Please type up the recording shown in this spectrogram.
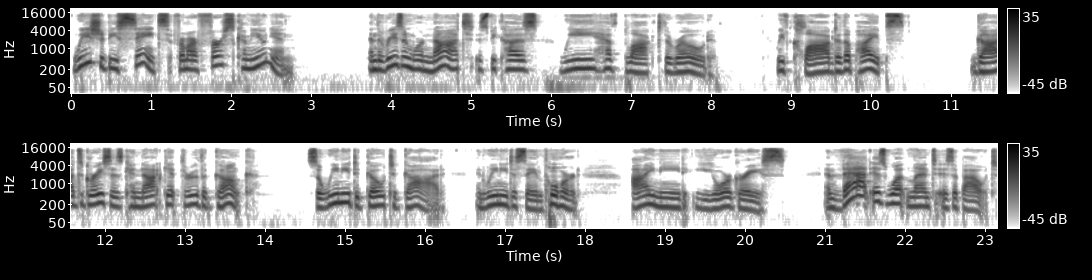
We should be saints from our first communion. And the reason we're not is because we have blocked the road. We've clogged the pipes. God's graces cannot get through the gunk. So we need to go to God and we need to say, Lord, I need your grace. And that is what Lent is about.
